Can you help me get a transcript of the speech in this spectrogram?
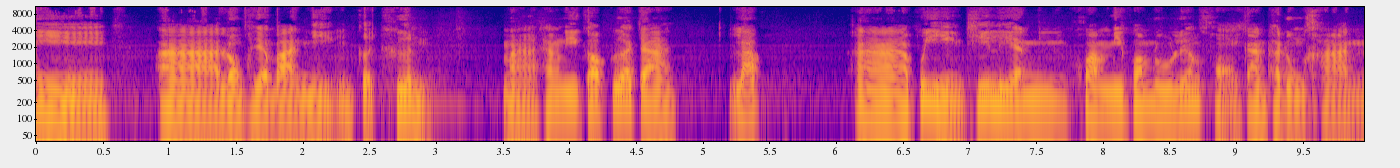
มีโรงพยาบาลหญิงเกิดขึ้น มาทั้งนี้ก็เพื่อจะรับผู้หญิงที่เรียนความมีความรู้เรื่องของการพดุงครรภ์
